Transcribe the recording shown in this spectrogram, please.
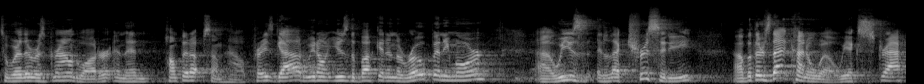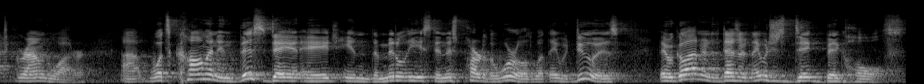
to where there was groundwater and then pump it up somehow. Praise God, we don't use the bucket and the rope anymore. Uh, we use electricity, uh, but there's that kind of well. We extract groundwater. Uh, what's common in this day and age in the Middle East, in this part of the world, what they would do is they would go out into the desert and they would just dig big holes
